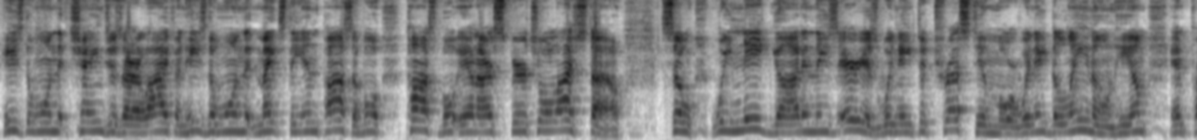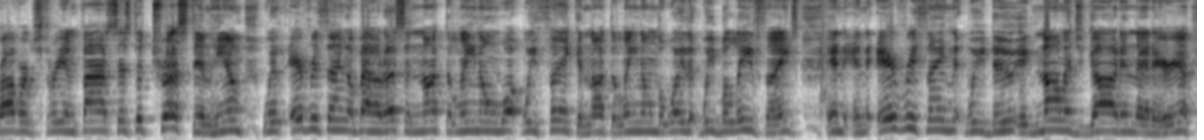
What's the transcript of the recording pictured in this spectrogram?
He's the one that changes our life, and He's the one that makes the impossible possible in our spiritual lifestyle. So we need God in these areas. We need to trust Him more. We need to lean on Him. And Proverbs 3 and 5 says to trust in Him with everything about us and not to lean on what we think and not to lean on the way that we believe things. And in everything that we do, acknowledge God in that area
